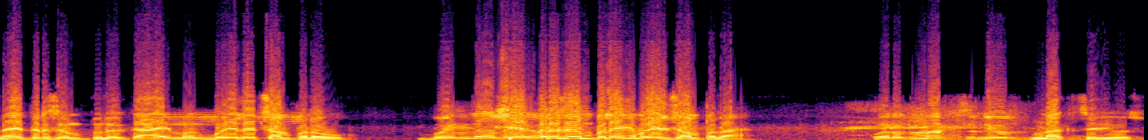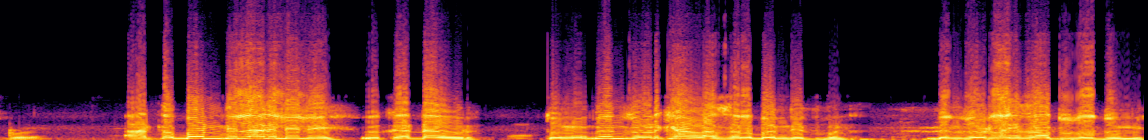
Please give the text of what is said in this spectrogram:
नाहीतर संपलं. काय मग बैल संपला हो. बंद क्षेत्र झालं संपलं की बैल संपला. परत मागचा दिवस मागचा दिवस पुढे. आता बंदी लागलेली विकास ड्रायव्हर तुम्ही बिनजोड खेळला असाल बंदीत पण. बिनजोडला जात होता तुम्ही.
